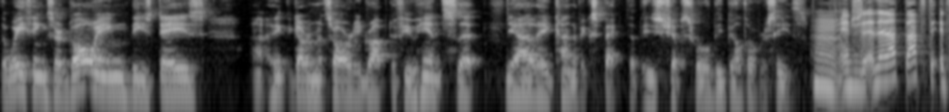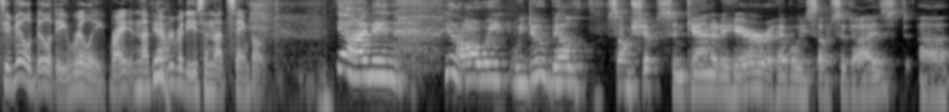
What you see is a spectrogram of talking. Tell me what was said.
the way things are going these days, uh, I think the government's already dropped a few hints that yeah, they kind of expect that these ships will be built overseas. Hmm, interesting. And then that, that's the, it's the availability, really, right? And that yeah. everybody is in that same boat. Yeah, I mean, you know, we we do build some ships in Canada here, heavily subsidized. Uh,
